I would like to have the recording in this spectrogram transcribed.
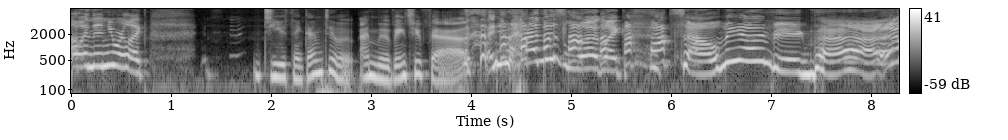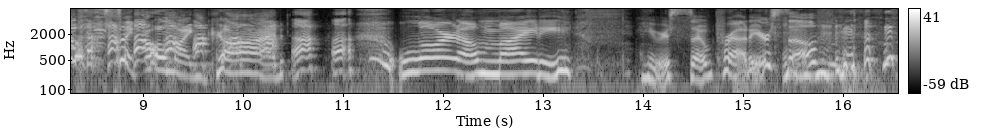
oh, and then you were like. Do you think I'm doing? I'm moving too fast. And you had this look like, tell me I'm being bad. It was like, oh my god, Lord Almighty, you were so proud of yourself.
